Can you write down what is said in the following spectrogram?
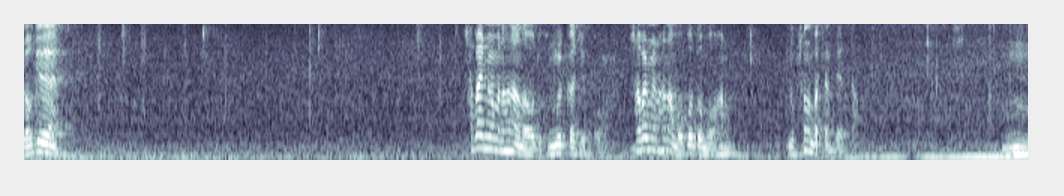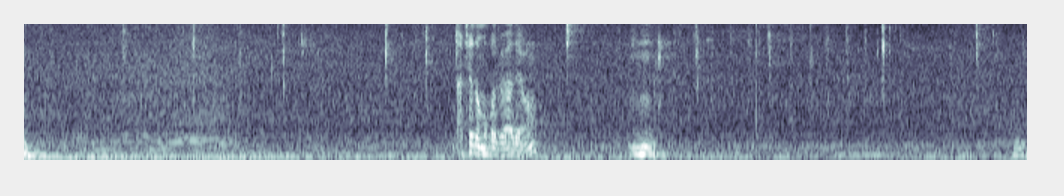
여기에 사발면만 하나 넣어도 국물까지 있고 사발면 하나 먹어도 뭐 한 6천 원밖에 안 되겠다. 음. 야채도 먹어줘야 돼요. 음. 음.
